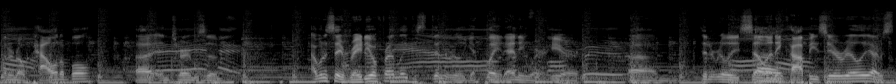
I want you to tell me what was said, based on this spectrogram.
I don't know palatable uh, in terms of I wouldn't say radio friendly because it didn't really get played anywhere here. Um, didn't really sell any copies here. Really, I was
